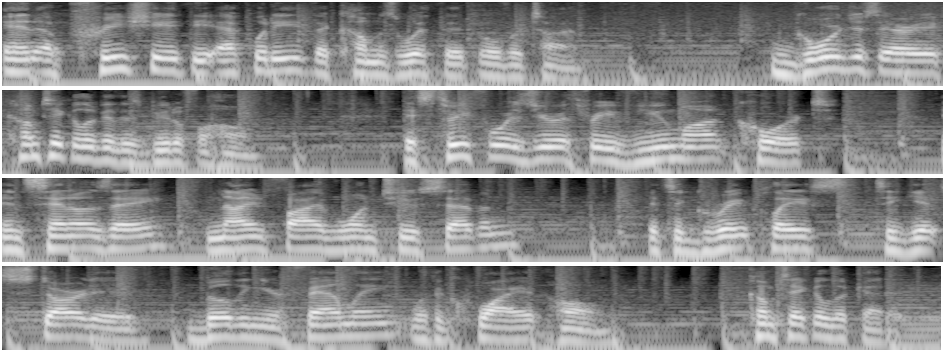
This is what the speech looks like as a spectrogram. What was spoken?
and appreciate the equity that comes with it over time. Gorgeous area, come take a look at this beautiful home. It's 3403 Viewmont Court in San Jose, 95127. It's a great place to get started building your family with a quiet home. Come take a look at it.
